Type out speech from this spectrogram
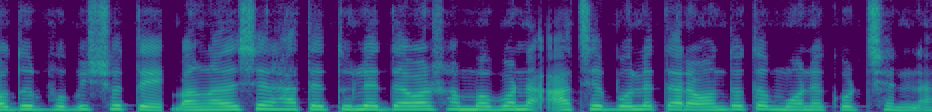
অদূর ভবিষ্যতে বাংলাদেশের হাতে তুলে দেওয়ার সম্ভাবনা আছে বলে তারা অন্তত মনে করছেন না।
